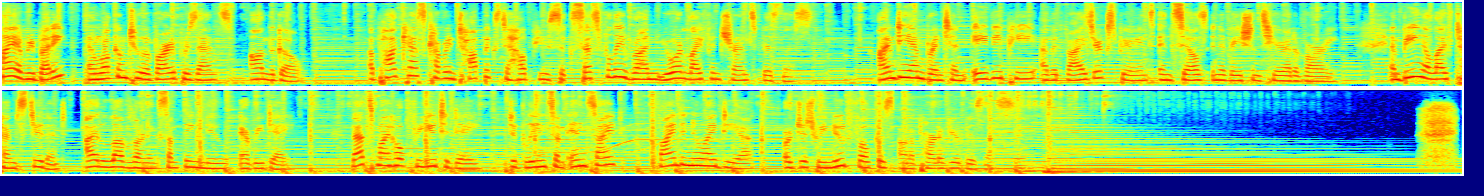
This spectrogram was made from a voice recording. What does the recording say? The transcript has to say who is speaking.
Speaker 1: Hi, everybody, and welcome to ivari Presents On the Go, a podcast covering topics to help you successfully run your life insurance business. I'm DeeAnn Brinton, AVP of Advisor Experience and Sales Innovations here at ivari. And being a lifetime student, I love learning something new every day. That's my hope for you today to glean some insight, find a new idea, or just renewed focus on a part of your business.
